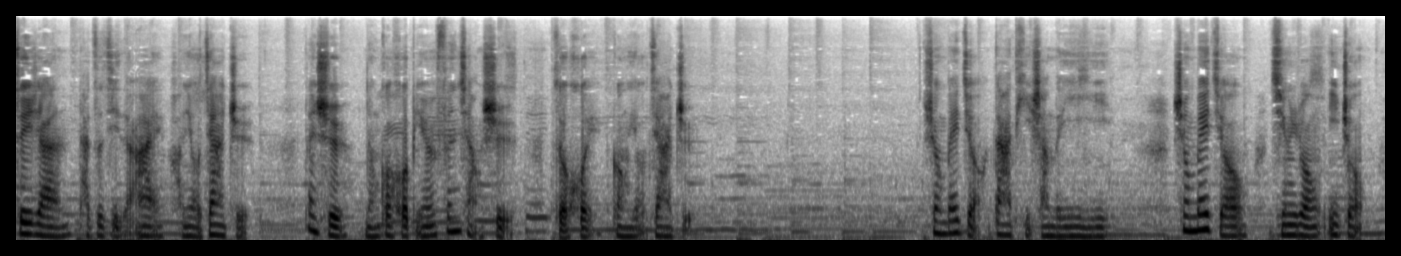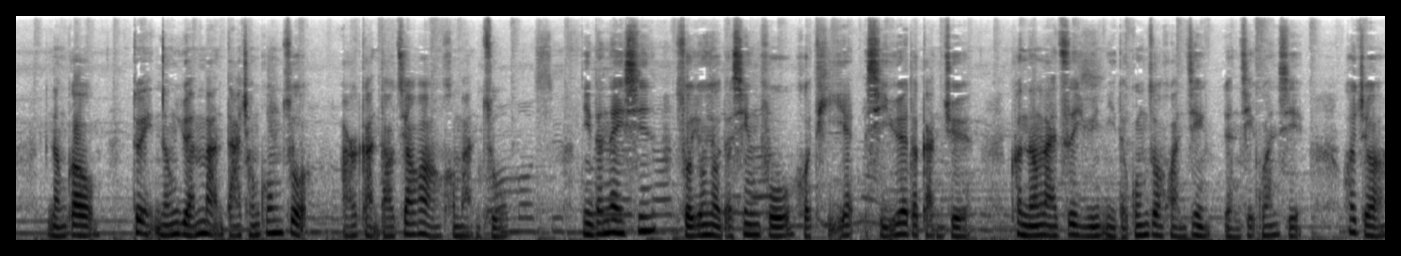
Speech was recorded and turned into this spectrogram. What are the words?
虽然他自己的爱很有价值，但是能够和别人分享时，则会更有价值。圣杯九大体上的意义，圣杯九形容一种能够对能圆满达成工作而感到骄傲和满足。你的内心所拥有的幸福和体验喜悦的感觉，可能来自于你的工作环境、人际关系，或者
